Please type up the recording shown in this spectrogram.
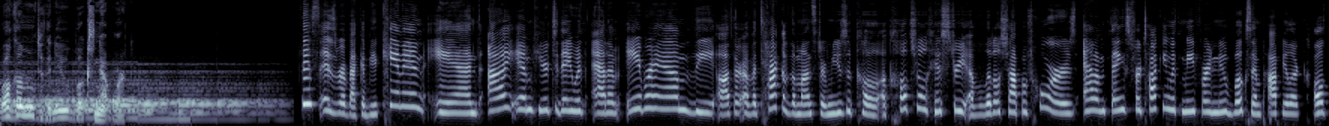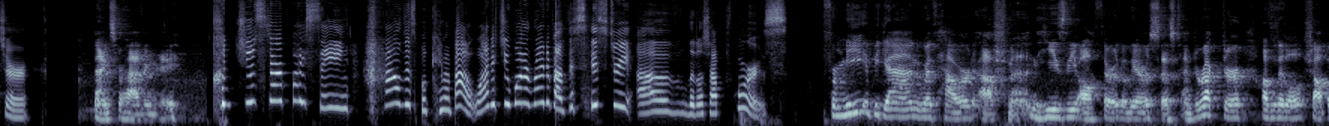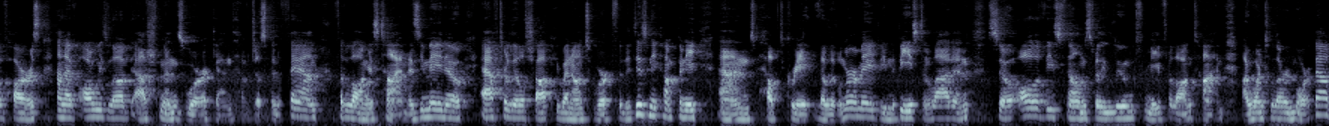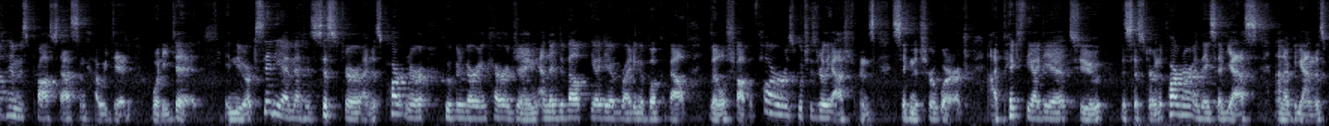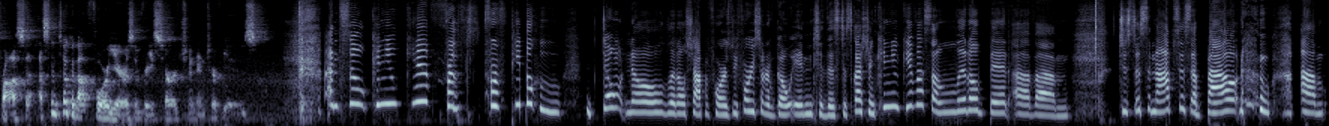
Welcome to the New Books Network. This is Rebecca Buchanan, and I am here today with Adam Abraham, the author of Attack of the Monster Musical, A Cultural History of Little Shop of Horrors. Adam, thanks for talking with me for New Books and Popular Culture. Thanks for having me. Could you start by saying how this book came about? Why did you want to write about this history of Little Shop of Horrors? For me, it began with Howard Ashman. He's the author, the lyricist, and director of Little Shop of Horrors, and I've always loved Ashman's work and have just been a fan for the longest time. As you may know, after Little Shop, he went on to work for the Disney Company and helped create The Little Mermaid, Beauty and the Beast, and Aladdin. So all of these films really loomed for me for a long time. I wanted to learn more about him, his process, and how he did what he did. In New York City, I met his sister and his partner, who've been very encouraging, and I developed the idea of writing a book about Little Shop of Horrors, which is really Ashman's signature work. I pitched the idea to the sister and the partner, and they said yes, and I began this process and took about four years of research and interviews. And so, can you give for for people who don't know Little Shop of Horrors before we sort of go into this discussion? Can you give us a little bit of um, just a synopsis about um,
